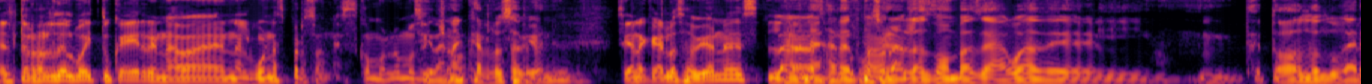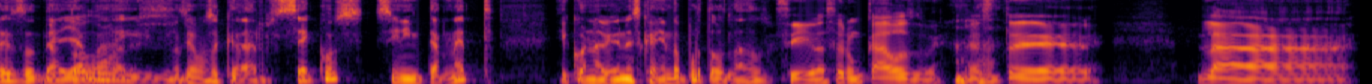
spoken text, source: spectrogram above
el terror del Y2K reinaba en algunas personas, como lo hemos Se dicho. iban a caer los aviones. Se iban a caer los aviones. Iban a las dejar de funcionar las bombas de agua del- de todos los lugares donde De hay agua lugares. y nos íbamos a quedar secos, sin internet y con aviones cayendo por todos lados. Sí, iba a ser un caos, güey. Este, la,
